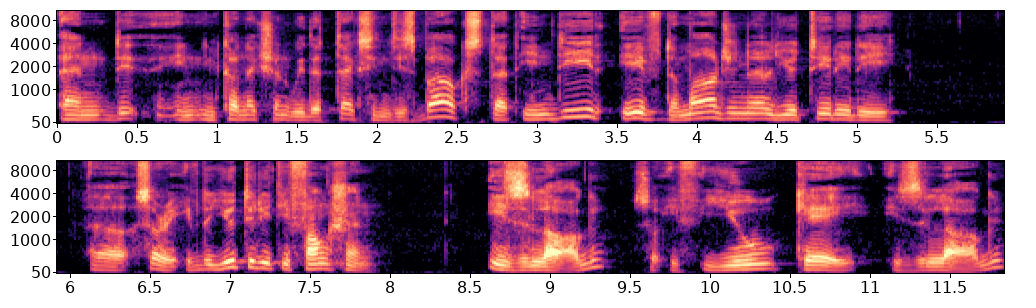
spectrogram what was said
and in, in, connection with the text in this box, that indeed if the marginal utility, uh, sorry, if the utility function is log, so if uk is log,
